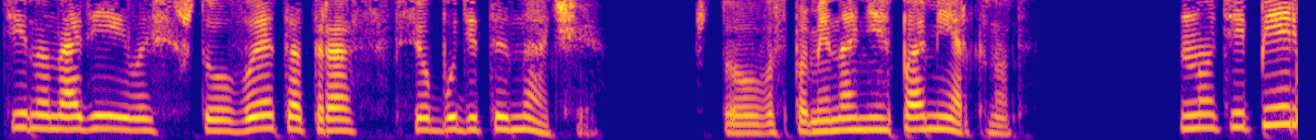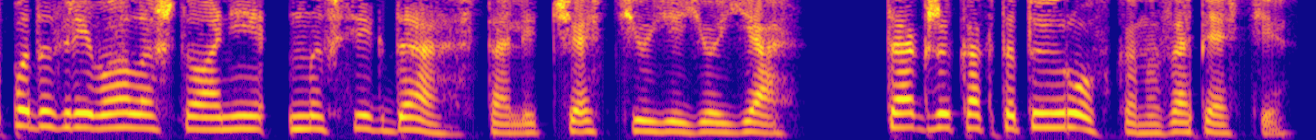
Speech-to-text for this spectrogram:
Тина надеялась, что в этот раз все будет иначе, что воспоминания померкнут. Но теперь подозревала, что они навсегда стали частью ее я, так же как татуировка на запястье.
